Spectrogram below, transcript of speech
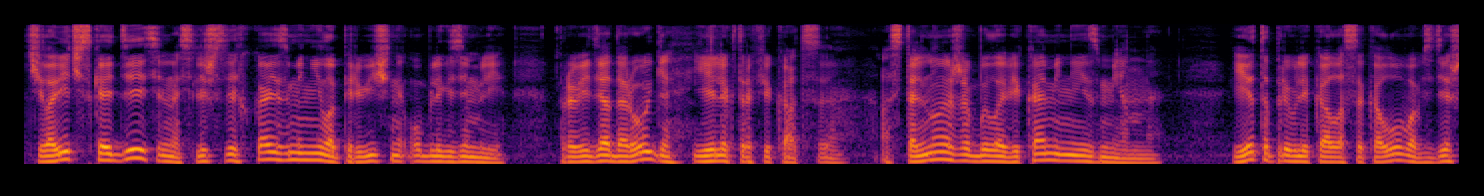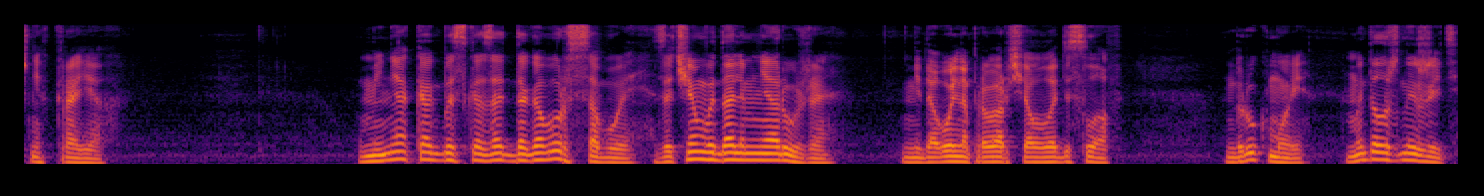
Человеческая деятельность лишь слегка изменила первичный облик земли, проведя дороги и электрификацию. Остальное же было веками неизменно. И это привлекало Соколова в здешних краях. «У меня, как бы сказать, договор с собой. Зачем вы дали мне оружие?» Недовольно проворчал Владислав. Друг мой, мы должны жить,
